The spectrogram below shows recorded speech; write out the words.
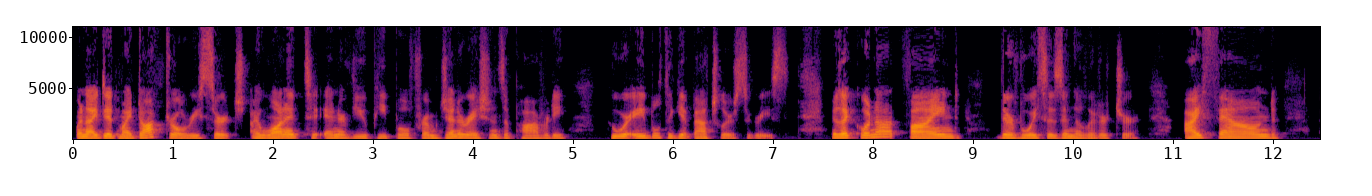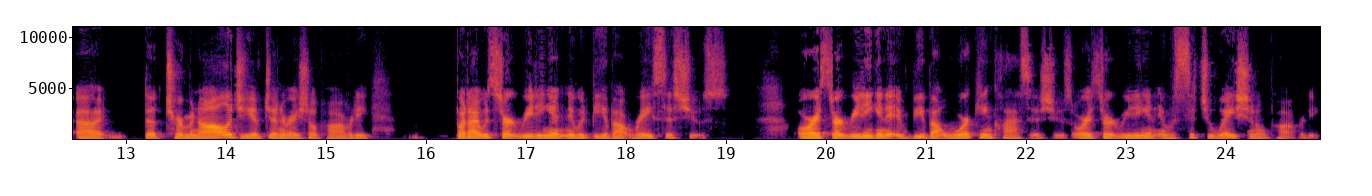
when i did my doctoral research i wanted to interview people from generations of poverty who were able to get bachelor's degrees because i could not find their voices in the literature i found uh, the terminology of generational poverty but i would start reading it and it would be about race issues or I start reading and it would be about working class issues, or I start reading and it was situational poverty,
